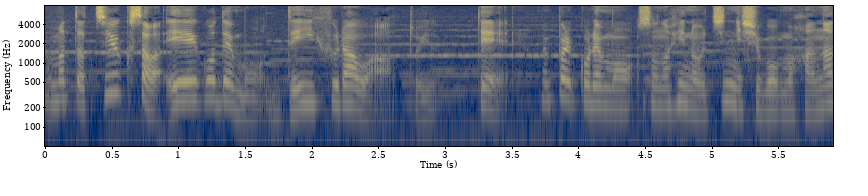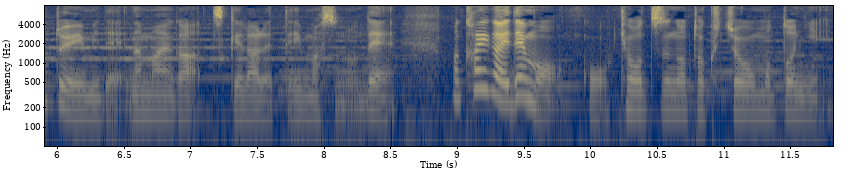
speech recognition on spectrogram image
また露草は英語でもデイフラワーと言ってやっぱりこれもその日のうちにしぼむ花という意味で名前が付けられていますので、まあ、海外でもこう共通の特徴をもとに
